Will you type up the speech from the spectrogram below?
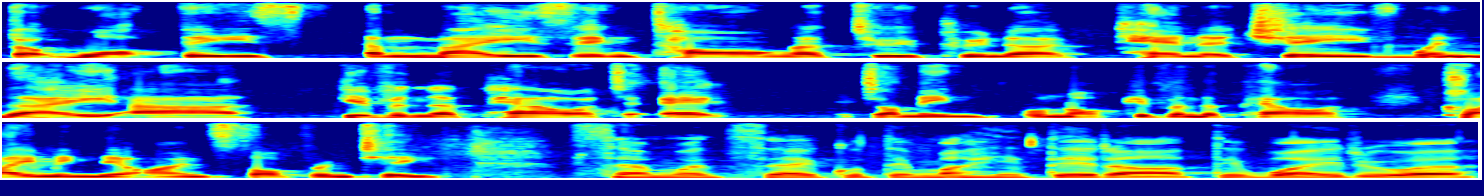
but what these amazing taonga tupuna can achieve mm. when they are given the power to act I mean, or not given the power, claiming their own sovereignty. Sam would say, ko te mahi te rā, te wairua.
